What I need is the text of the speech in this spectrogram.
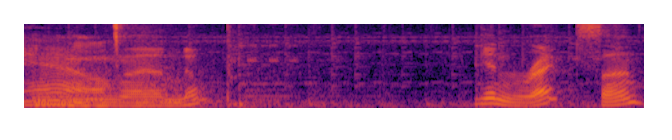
Ow. Uh, nope. Getting wrecked, son.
